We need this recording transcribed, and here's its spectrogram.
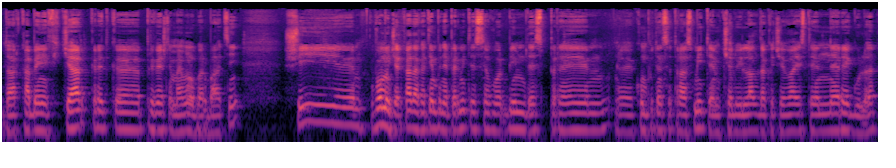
dar ca beneficiar cred că privește mai mult bărbații și vom încerca, dacă timpul ne permite, să vorbim despre cum putem să transmitem celuilalt dacă ceva este în neregulă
